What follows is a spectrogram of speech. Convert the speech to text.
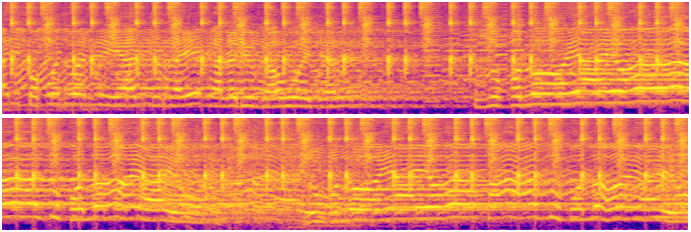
મારી બપોદવારીને યાદ કરતા એક આલર્યું ગાવું હોય ત્યારે ઝુમલો આયો ઝુમલો આયો ઝુમલો આયો ઝુમલો આયો.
